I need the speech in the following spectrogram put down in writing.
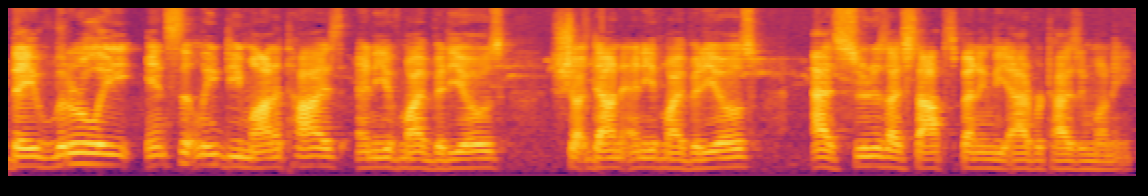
They literally instantly demonetized any of my videos shut down any of my videos as soon as I stopped spending the advertising money.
